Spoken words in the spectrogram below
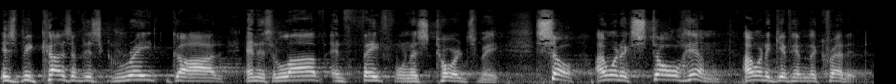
is because of this great God and His love and faithfulness towards me. So I want to extol Him. I want to give Him the credit.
